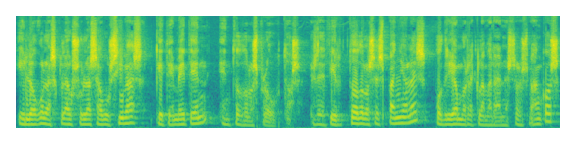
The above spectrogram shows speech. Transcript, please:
y luego las cláusulas abusivas que te meten en todos los productos. Es decir, todos los españoles podríamos reclamar a nuestros bancos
